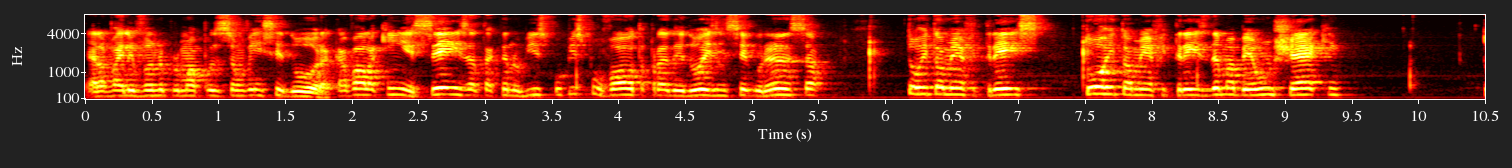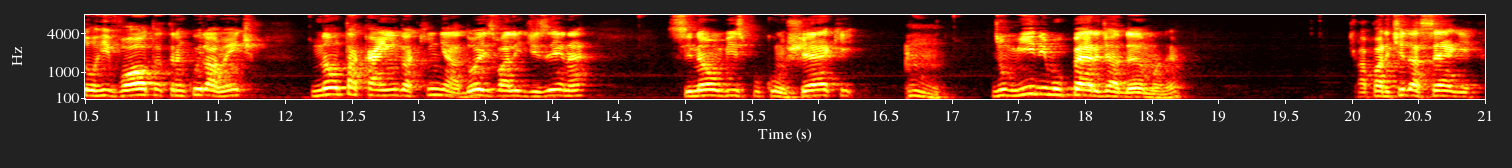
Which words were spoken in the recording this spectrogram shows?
ela vai levando para uma posição vencedora. Cavalo aqui em E6, atacando o bispo. O bispo volta para D2 em segurança. Torre toma em F3, torre toma em F3, dama B1, cheque. Torre volta tranquilamente não está caindo aqui em A2, vale dizer, né? Se não o bispo com cheque, no mínimo perde a dama, né? A partida segue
